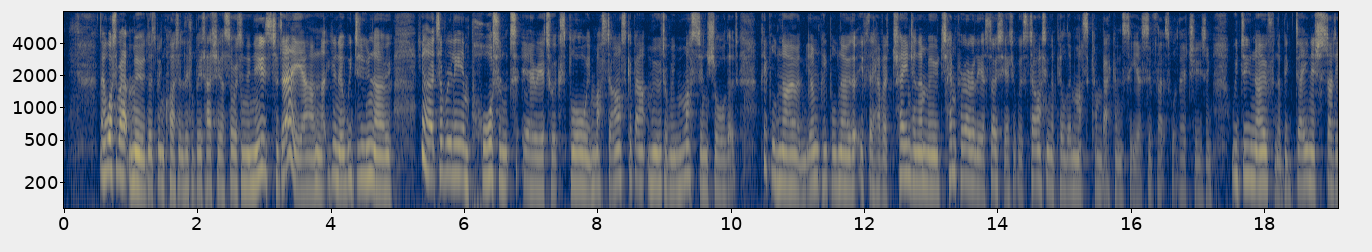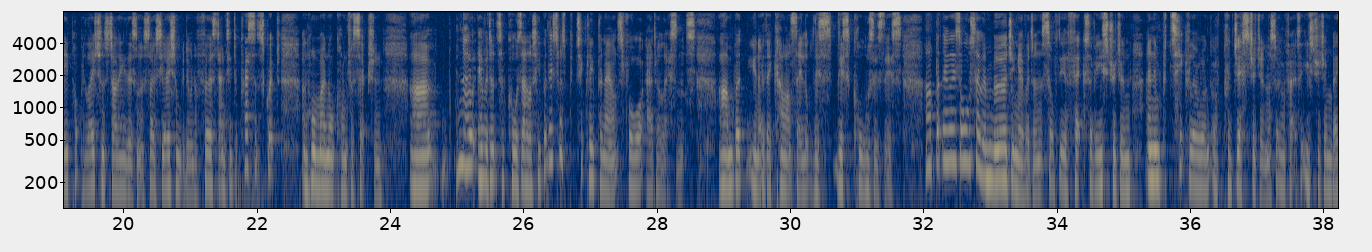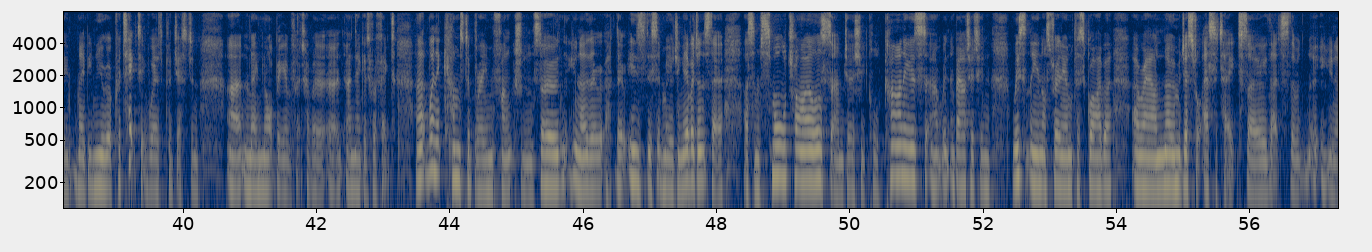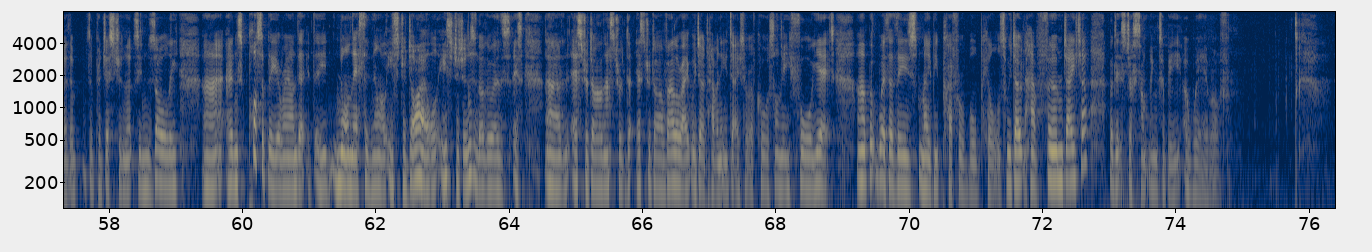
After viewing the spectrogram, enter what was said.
Now, what about mood? There's been quite a little bit. Actually, I saw it in the news today. And you know, we do know, you know, it's a really important area to explore. We must ask about mood, and we must ensure that people know and young people know that if they have a change in their mood temporarily associated with starting the pill, they must come back and see us if that's what they're choosing. We do know from the big Danish study, population study, there's an association between a first antidepressant script and hormonal contraception. Uh, no evidence, of course causality, but this was particularly pronounced for adolescents. Um, but, you know, they can't say, look, this, this causes this. Uh, but there is also emerging evidence of the effects of estrogen, and in particular of progestogen. So, in fact, estrogen may, may be neuroprotective, whereas progesterone uh, may not be, in fact, have a, a, a negative effect uh, when it comes to brain function. So, you know, there, there is this emerging evidence. There are some small trials. Um, Jayashri Kulkarni has uh, written about it in recently in Australian Prescriber around nomegestrol acetate. So that's the you know the, the progesterone that's in Zoely, uh, and possibly around the, non-ethinyl estradiol estrogens. In other words, es, uh, estradiol and estradiol valerate. We don't have any data, of course, on E4 yet, uh, but whether these may be preferable pills. We don't have firm data, but it's just something to be aware of.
